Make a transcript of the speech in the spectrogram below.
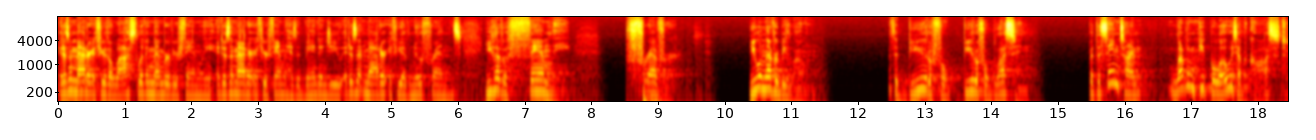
It doesn't matter if you're the last living member of your family. It doesn't matter if your family has abandoned you. It doesn't matter if you have no friends. You have a family forever. You will never be alone. That's a beautiful, beautiful blessing. But at the same time, loving people always have a cost.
